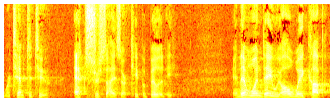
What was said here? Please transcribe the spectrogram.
we're tempted to exercise our capability. And then one day we all wake up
